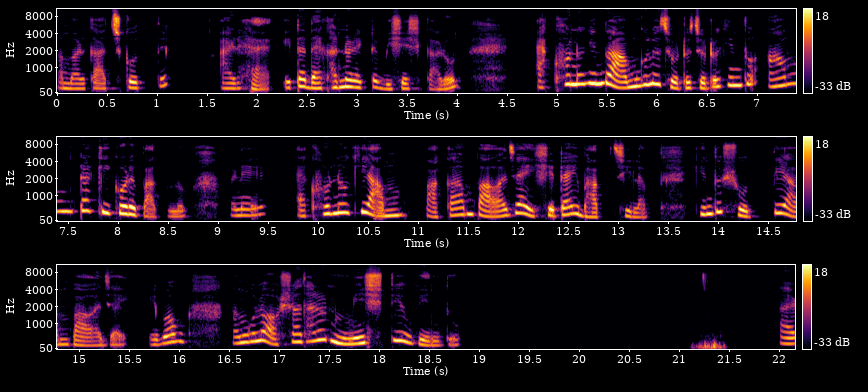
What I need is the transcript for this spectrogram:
আমার কাজ করতে। আর হ্যাঁ এটা দেখানোর একটা বিশেষ কারণ এখনও কিন্তু আমগুলো ছোট ছোট কিন্তু আমটা কী করে পাকলো? মানে এখনও কি আম, পাকা আম পাওয়া যায়? সেটাই ভাবছিলাম। কিন্তু সত্যি আম পাওয়া যায় এবং আমগুলো অসাধারণ মিষ্টিও কিন্তু। আর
